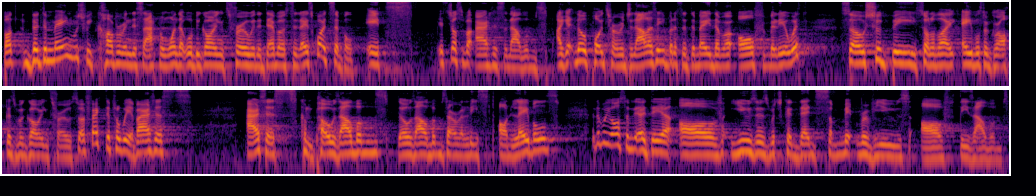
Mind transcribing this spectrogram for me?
But the domain which we cover in this app and one that we'll be going through in the demos today is quite simple. It's, it's just about artists and albums. I get no points for originality, but it's a domain that we're all familiar with. So should be sort of like able to grok as we're going through. So effectively, we have artists. Artists compose albums. Those albums are released on labels. And then we also have the idea of users which could then submit reviews of these albums.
